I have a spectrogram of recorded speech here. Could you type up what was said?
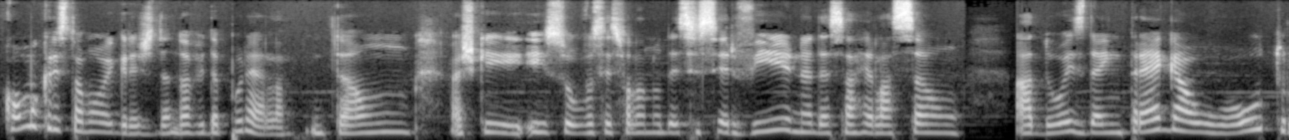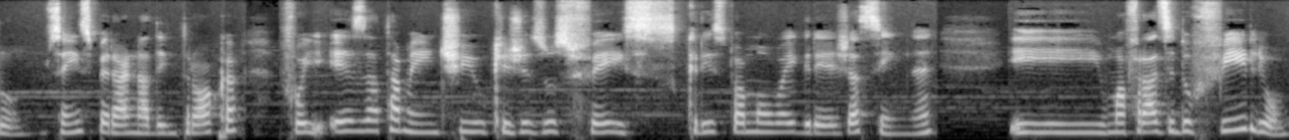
Como Cristo amou a igreja, dando a vida por ela. Então, acho que isso, vocês falando desse servir, né, dessa relação a dois, da entrega ao outro, sem esperar nada em troca, foi exatamente o que Jesus fez. Cristo amou a igreja assim, né? E uma frase do filho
